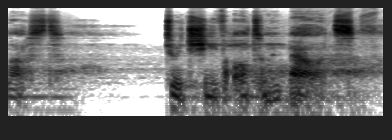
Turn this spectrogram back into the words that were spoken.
lust to achieve ultimate balance.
